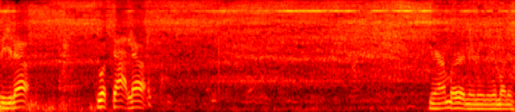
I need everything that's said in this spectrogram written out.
สีแล้วจวดจ้าแล้วนี่ครับเออนี่นี่นี่มานี่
